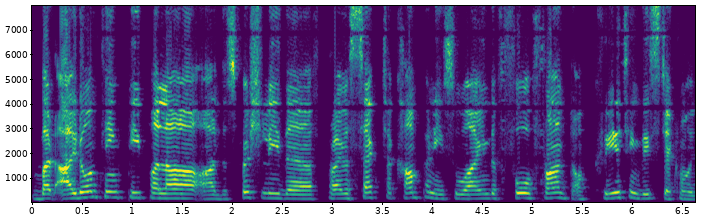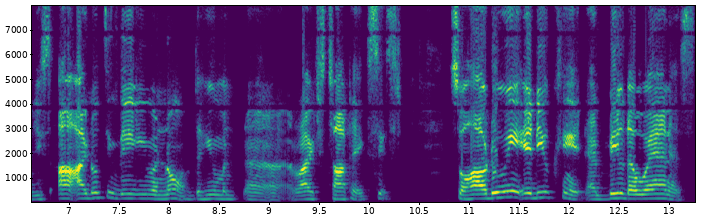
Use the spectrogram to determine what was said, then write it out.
But I don't think people are, especially the private sector companies who are in the forefront of creating these technologies, I don't think they even know the human uh, rights charter exists. So how do we educate and build awareness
